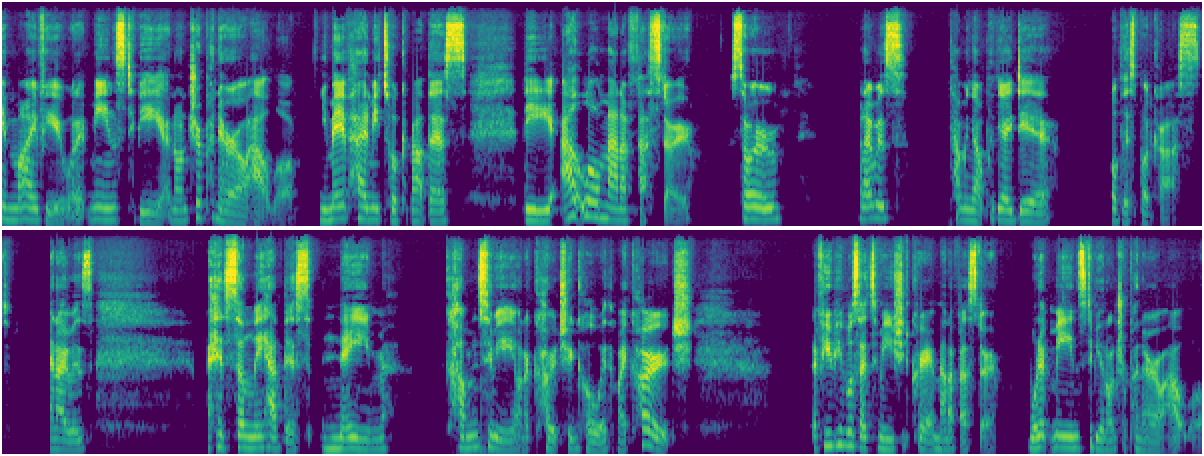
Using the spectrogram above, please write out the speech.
in my view, what it means to be an entrepreneurial outlaw. You may have heard me talk about this the Outlaw Manifesto. So, when I was coming up with the idea of this podcast, and I was, I had suddenly had this name come to me on a coaching call with my coach. A few people said to me, You should create a manifesto, what it means to be an entrepreneurial outlaw.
